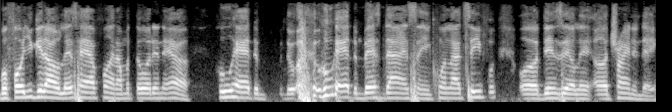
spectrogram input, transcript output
Before you get out, let's have fun. I'm gonna throw it in the air. Who had the, the who had the best dying scene, Queen Latifah or Denzel in uh, Training Day?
